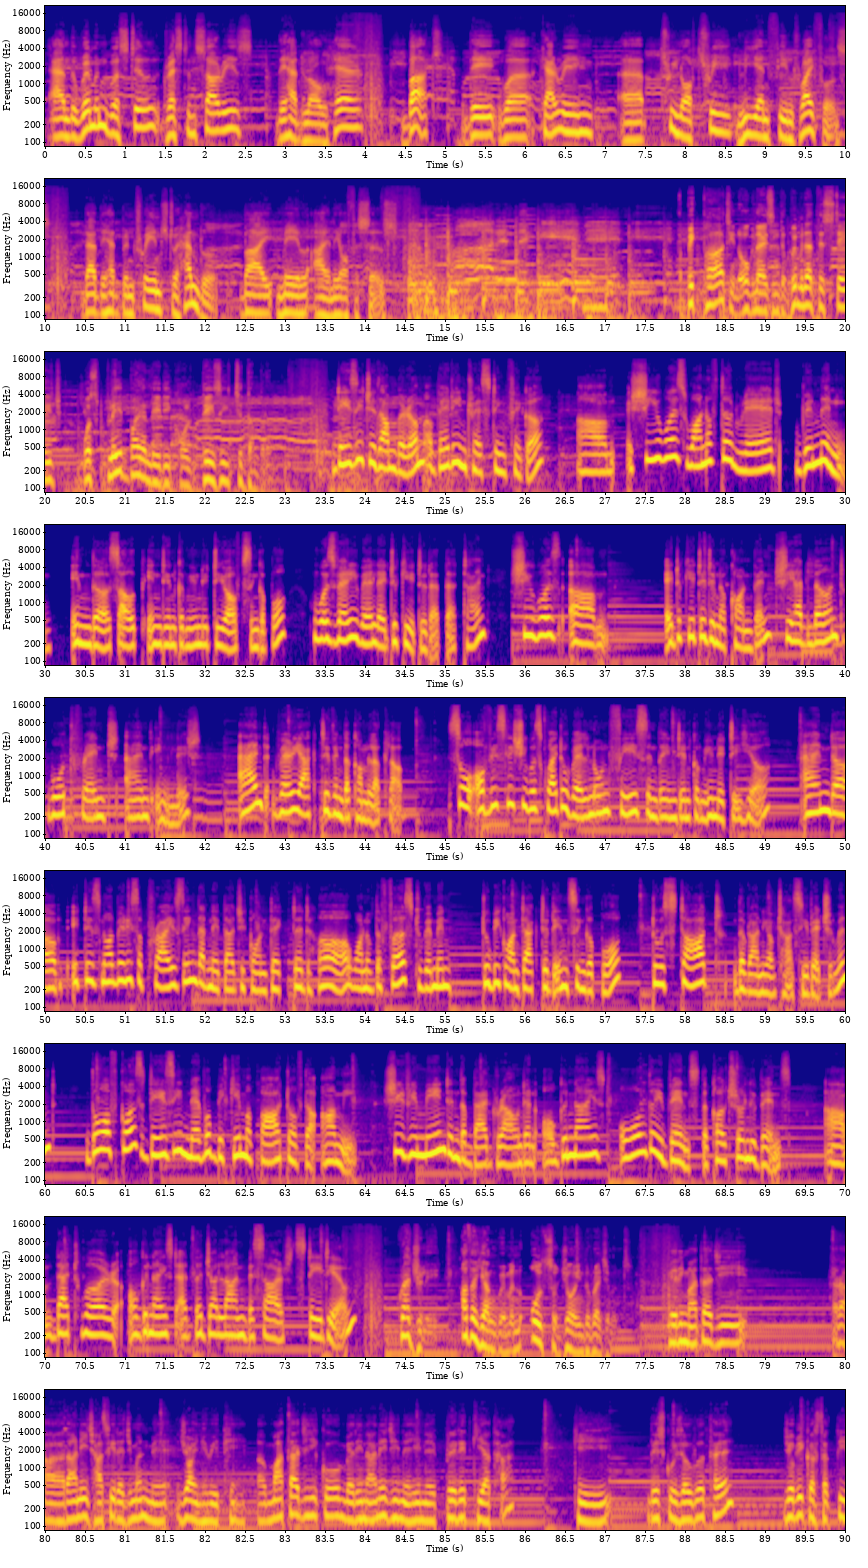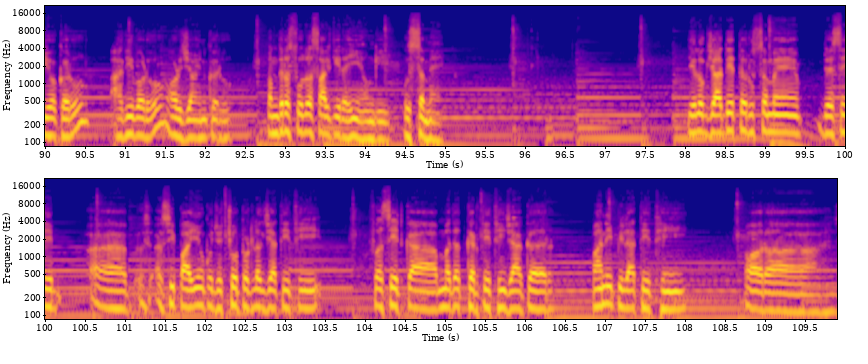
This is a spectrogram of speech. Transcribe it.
And the women were still dressed in saris, they had long hair, but they were carrying uh, 303 Lee Enfield rifles that they had been trained to handle by male INA officers. A big part in organizing the women at this stage was played by a lady called Daisy Chidambaram. Daisy Chidambaram, a very interesting figure. Um, she was one of the rare women in the South Indian community of Singapore who was very well educated at that time. She was um, educated in a convent. She had learned both French and English and very active in the Kamala Club. So, obviously, she was quite a well known face in the Indian community here. And uh, it is not very surprising that Netaji contacted her, one of the first women to be contacted in Singapore, to start the Rani of Jhansi regiment. Though, of course, Daisy never became a part of the army. She remained in the background and organized all the events, the cultural events um, that were organized at the Jalan Besar Stadium. Gradually, other young women also joined the regiment. मेरी माता जी रा, रानी Jhansi regiment में join हुई थी अ, माता जी को मेरी नानी जी ने ही ने प्रेरित किया था कि देश को ज़रूरत है जो भी कर सकती हो करो आगे बढ़ो और ज्वाइन करो पंद्रह सोलह साल की रही होंगी उस समय। ये लोग ज़्यादातर उस समय जैसे सिपाहियों को जो चोट वोट लग जाती थी, फ़र्स्ट एड का मदद करती थी जाकर, पानी पिलाती थी और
